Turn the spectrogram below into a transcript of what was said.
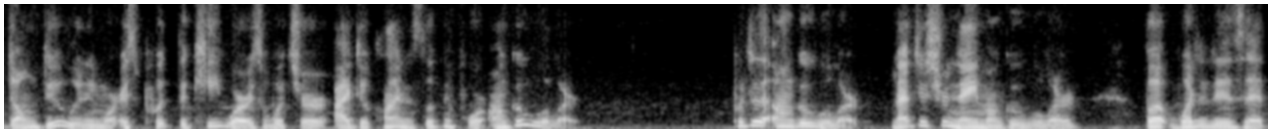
don't do anymore is put the keywords of what your ideal client is looking for on Google Alert. Put it on Google Alert, not just your name on Google Alert, but what it is that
